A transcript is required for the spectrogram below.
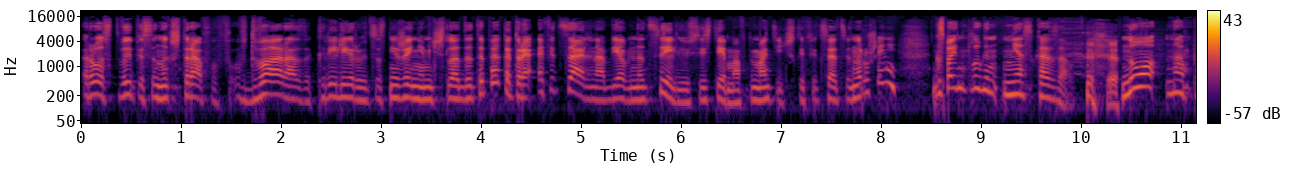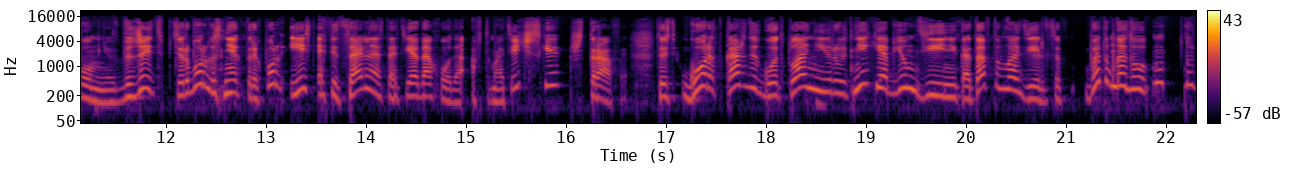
рост выписанных штрафов в два раза коррелирует со снижением числа ДТП, которое официально объявлено целью системы автоматической фиксации нарушений, господин Плугин не сказал. Но, напомню, в бюджете Петербурга с некоторых пор есть официальная статья дохода – автоматические штрафы. То есть город каждый год планирует некий объем денег от автовладельцев. В этом году ну, ну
